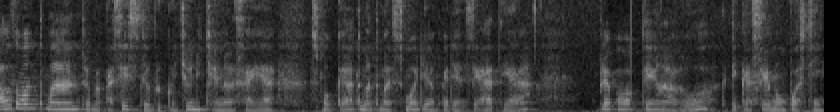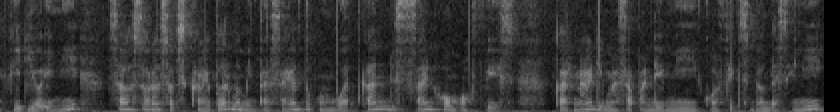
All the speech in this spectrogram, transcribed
Halo teman-teman, terima kasih sudah berkunjung di channel saya. Semoga teman-teman semua dalam keadaan sehat ya. Beberapa waktu yang lalu, ketika saya memposting video ini, salah seorang subscriber meminta saya untuk membuatkan desain home office. Karena di masa pandemi COVID-19 ini,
